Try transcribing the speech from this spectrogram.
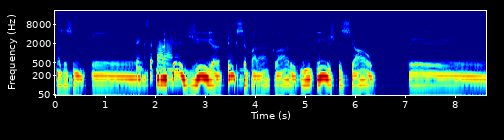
Mas assim, é... Tem que separar, naquele né? dia tem que separar, claro. E, em especial, é,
